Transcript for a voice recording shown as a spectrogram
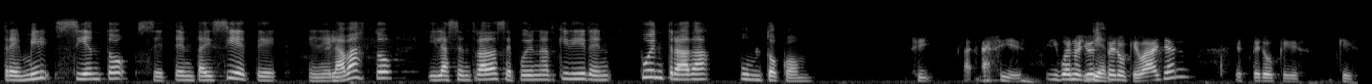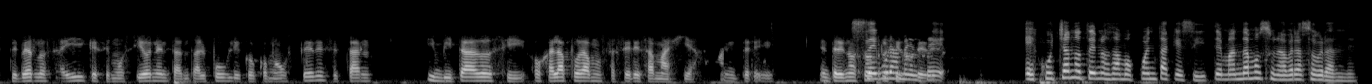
3177 en el Abasto y las entradas se pueden adquirir en tuentrada.com. Sí, así es. Y bueno, yo Bien. espero que vayan, espero que, que este, verlos ahí, que se emocionen tanto al público como a ustedes. Están invitados y ojalá podamos hacer esa magia entre, entre nosotros. y Seguramente, ustedes. escuchándote nos damos cuenta que sí. Te mandamos un abrazo grande.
